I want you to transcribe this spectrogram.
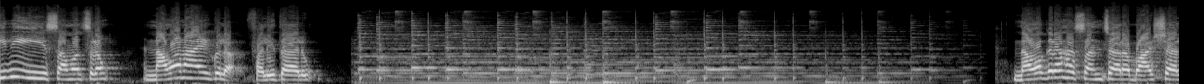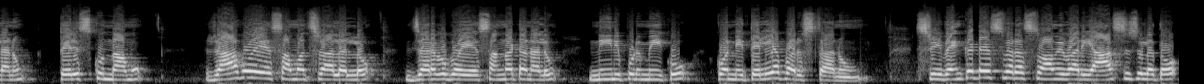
ఇవి ఈ సంవత్సరం నవనాయకుల ఫలితాలు. నవగ్రహ సంచార భాష్యాలను తెలుసుకుందాము. రాబోయే సంవత్సరాలలో జరగబోయే సంఘటనలు నేనిప్పుడు మీకు కొన్ని తెలియపరుస్తాను. శ్రీ వెంకటేశ్వర స్వామి వారి ఆశీస్సులతో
